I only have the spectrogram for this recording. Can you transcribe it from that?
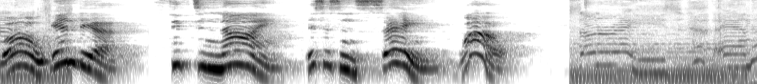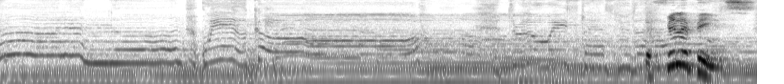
Whoa, India. 59. This is insane. Wow. The Philippines.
